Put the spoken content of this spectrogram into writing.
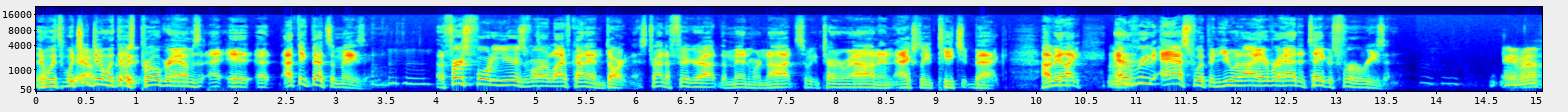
And with what Yeah. you're doing with those programs, I- it, I think that's amazing. Mm-hmm. The first 40 years of our life kind of in darkness, trying to figure out the men we're not so we can turn around and actually teach it back. I mean, like mm. every ass whipping you and I ever had to take was for a reason. Mm-hmm. Amen.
